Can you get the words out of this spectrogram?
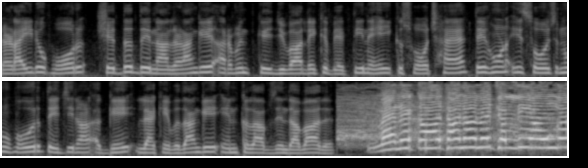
ਲੜਾਈ ਨੂੰ ਹੋਰ ਸ਼ਿੱਦਤ ਦੇ ਨਾਲ ਲੜਾਂਗੇ ਅਰਵਿੰਦ ਕੇਜਰੀਵਾਲ ਇੱਕ ਵਿਅਕਤੀ ਨਹੀਂ ਇੱਕ ਸੋਚ ਹੈ ਤੇ ਹੁਣ ਇਸ ਸੋਚ ਨੂੰ ਹੋਰ ਤੇਜ਼ੀ ਨਾਲ ਅੱਗੇ ਲੈ ਕੇ ਵਧਾਂਗੇ ਇਨਕਲਾਬ ਜ਼ਿੰਦਾਬਾਦ मैंने कहा था ना मैं जल्दी आऊंगा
